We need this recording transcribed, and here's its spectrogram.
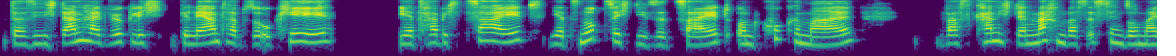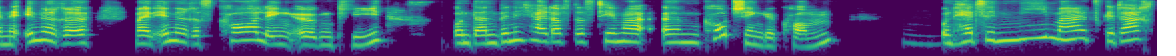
dass ich dann halt wirklich gelernt habe, so okay, jetzt habe ich Zeit, jetzt nutze ich diese Zeit und gucke mal, was kann ich denn machen? Was ist denn so meine innere, mein inneres Calling irgendwie? Und dann bin ich halt auf das Thema ähm, Coaching gekommen mhm. und hätte niemals gedacht,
